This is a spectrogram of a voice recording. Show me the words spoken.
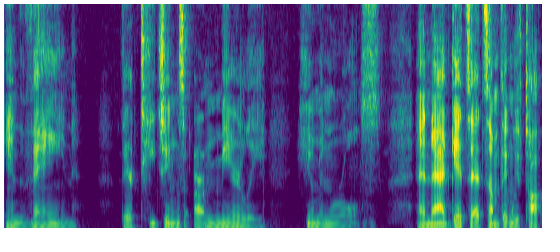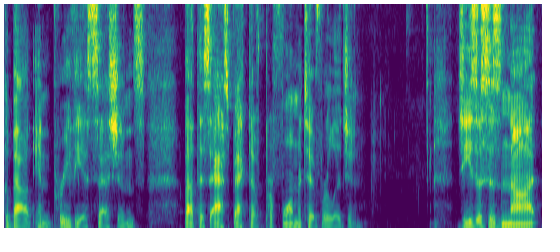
in vain. Their teachings are merely human rules. And that gets at something we've talked about in previous sessions about this aspect of performative religion. Jesus is not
